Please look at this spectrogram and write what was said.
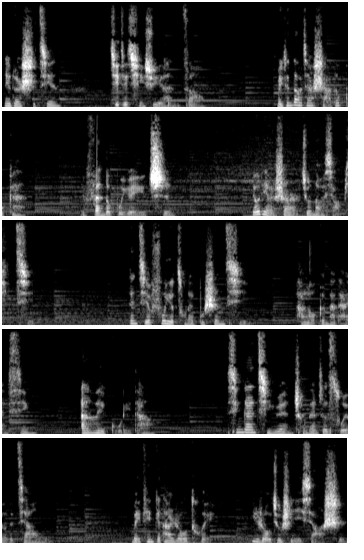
那段时间，姐姐情绪也很糟，每天到家啥都不干，连饭都不愿意吃，有点事儿就闹小脾气。但姐夫也从来不生气，还老跟她谈心，安慰鼓励他，心甘情愿承担着所有的家务，每天给他揉腿，一揉就是一小时，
